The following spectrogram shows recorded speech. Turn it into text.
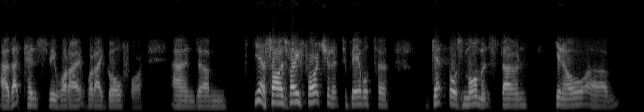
Uh, that tends to be what I what I go for. And um, yeah, so I was very fortunate to be able to get those moments down. You know, um,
